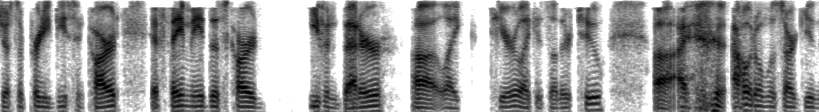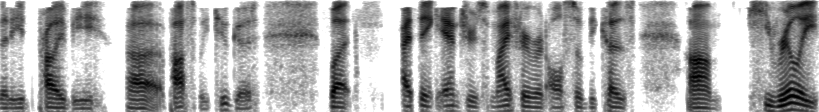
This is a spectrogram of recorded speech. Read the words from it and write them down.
just a pretty decent card, if they made this card even better, uh, like tier like his other two, uh, I I would almost argue that he'd probably be uh, possibly too good. But I think Andrew's my favorite also because um, he really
